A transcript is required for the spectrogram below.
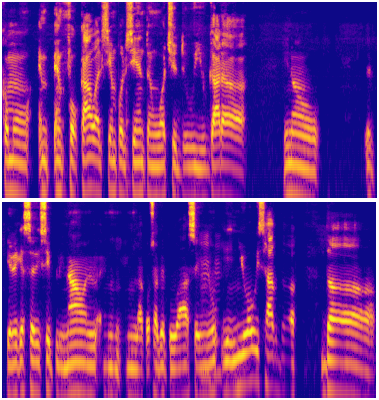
como en, enfocado al 100% en what you do. You got to, you know, tiene que ser disciplinado en, en- en la cosa que tú haces. And you, and you always have the the how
